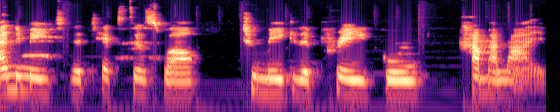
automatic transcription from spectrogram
animate the text as well to make the pray go come alive.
